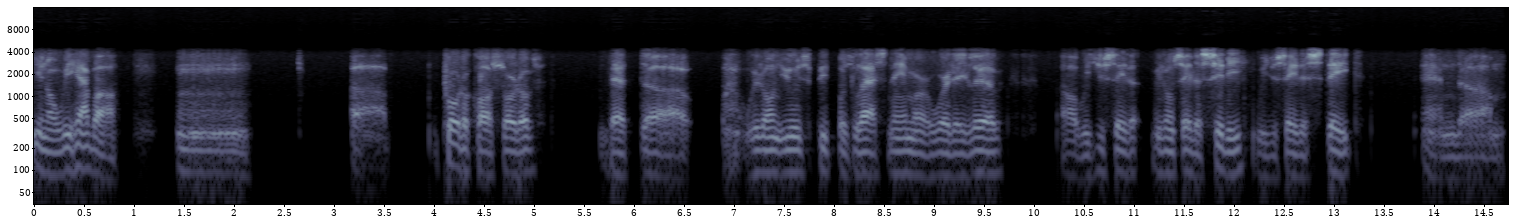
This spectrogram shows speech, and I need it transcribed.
You know, we have a um, uh, protocol, sort of, that uh, we don't use people's last name or where they live. Uh, we just say that we don't say the city. We just say the state, and um,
